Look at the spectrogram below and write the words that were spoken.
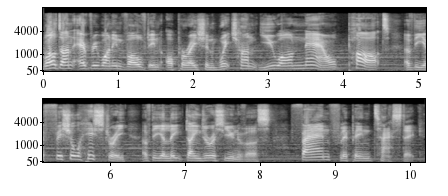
Well done everyone involved in Operation Witch Hunt. You are now part of the official history of the Elite Dangerous universe. Fan flipping tastic.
